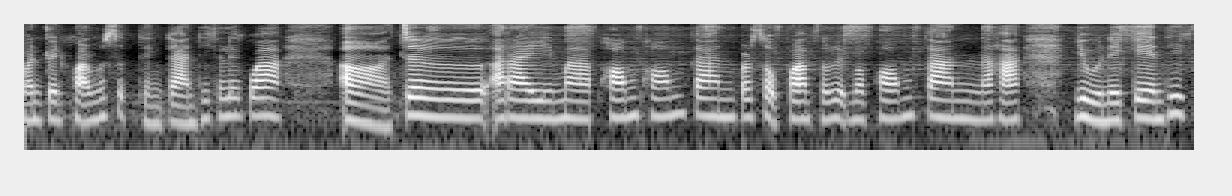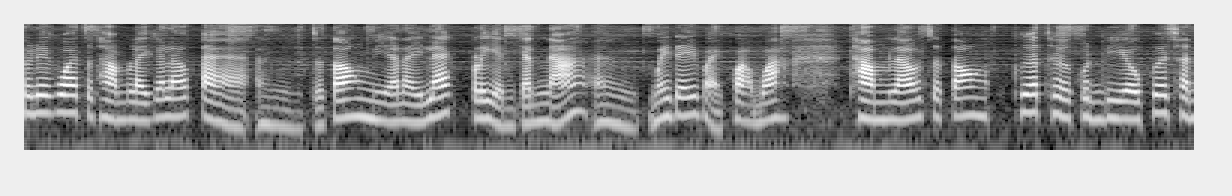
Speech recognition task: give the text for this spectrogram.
มันเป็นความรู้สึกถึงการที่เขาเรียกว่าเเจออะไรมาพร้อมๆกันประสบความสำเร็จมาพร้อมกันนะคะ อยู่ในเกณฑ์ที่เขาเรียกว่าจะทำอะไรก็แล้วแต่จะต้องมีอะไรแลกเปลี่ยนกันนะไม่ได้หมายความว่าทำแล้วจะต้องเพื่อเธอคนเดียวเพื่อฉัน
